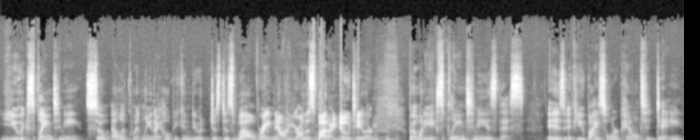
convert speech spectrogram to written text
You explained to me so eloquently, and I hope you can do it just as well right now. And you're on the spot, okay. I know, Taylor. but what he explained to me is this is if you buy solar panel today,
